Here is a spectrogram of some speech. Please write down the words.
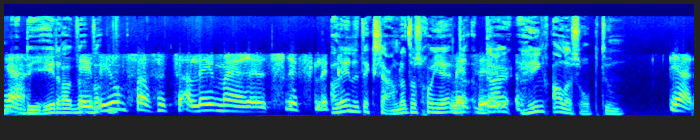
Ja. die eerder had. Nee, bij ons was het alleen maar eh, schriftelijk. Alleen het examen, dat was gewoon je, Met, daar hing alles op toen. Ja,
